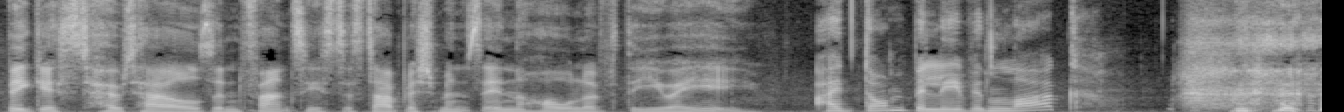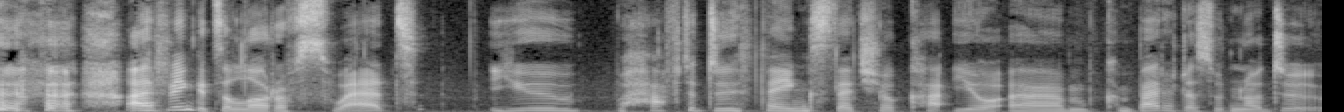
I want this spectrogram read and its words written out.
biggest hotels and fanciest establishments in the whole of the UAE. I don't believe in luck. I think it's a lot of sweat. You have to do things that your your um, competitors would not do.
